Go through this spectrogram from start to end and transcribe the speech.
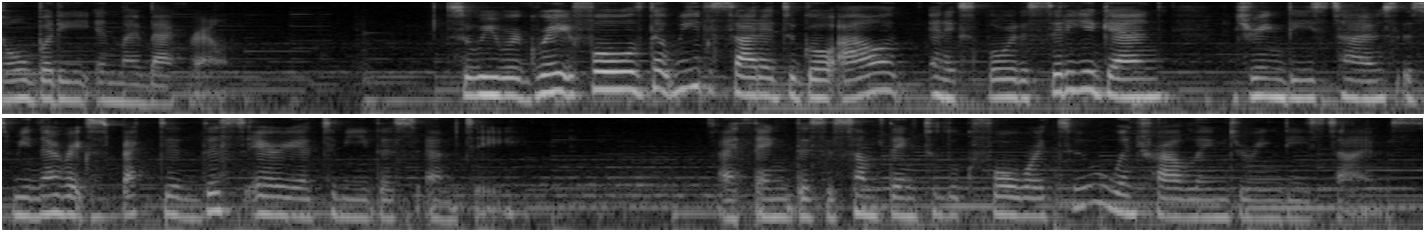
nobody in my background. So we were grateful that we decided to go out and explore the city again during these times as we never expected this area to be this empty. I think this is something to look forward to when traveling during these times.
